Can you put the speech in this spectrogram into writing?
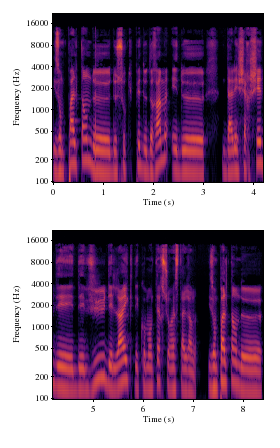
Ils n'ont pas le temps de, s'occuper de drames et d'aller chercher des, vues, des likes, des commentaires sur Instagram. Ils n'ont pas le temps de,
